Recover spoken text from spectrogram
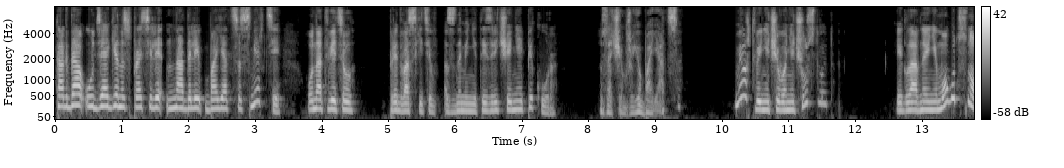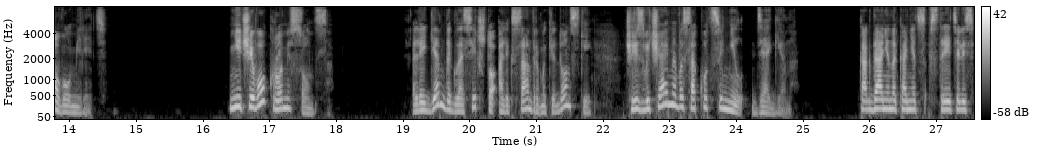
Когда у Диогена спросили, надо ли бояться смерти, он ответил, предвосхитив знаменитое изречение Пекура. Зачем же ее бояться? Мертвые ничего не чувствуют. И, главное, не могут снова умереть. Ничего, кроме солнца. Легенда гласит, что Александр Македонский чрезвычайно высоко ценил Диогена. Когда они, наконец, встретились,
